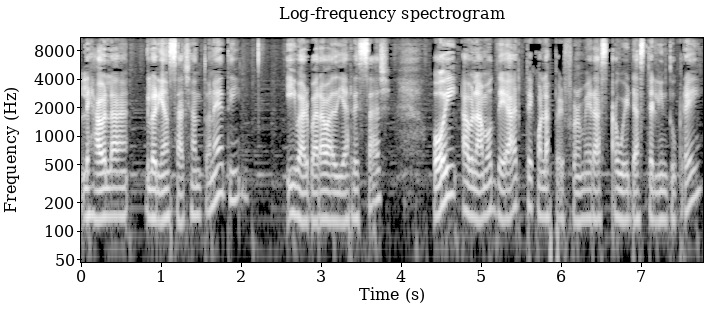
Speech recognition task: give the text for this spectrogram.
Les habla Glorian Sacha Antonetti y Bárbara Badía Resach. Hoy hablamos de arte con las performeras Awilda Sterling Duprey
